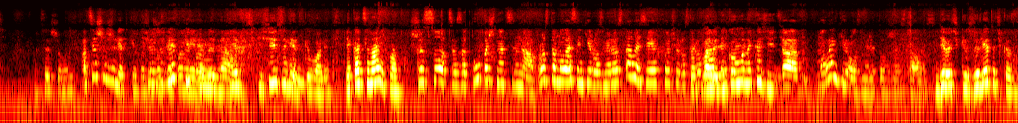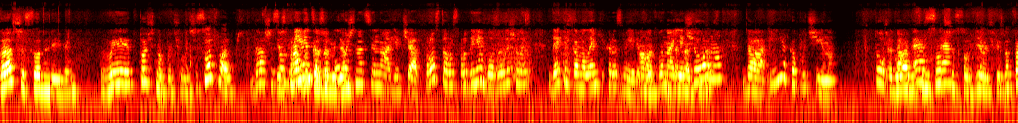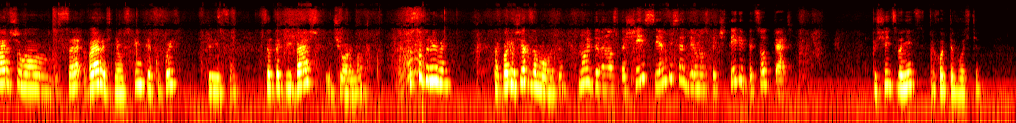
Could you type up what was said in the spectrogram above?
Це що? А це ще жилетки хочу, Ще щоб жилетки поміряли. поміряли? Да. Дівчатки, ще й жилетки, Валя. Яка ціна їх, Валь? 600 це закупочна ціна. Просто малесенькі розміри остались, я їх хочу Так, розпродати. Валя, нікому не кажіть. Да, маленькі розміри теж остались. Дівчатки, жилеточка за 600 гривень. Ви точно почули? 600, Валь? Да, Я 600 ж правду гривень це кажу людям. закупочна ціна, дівчат. Просто розпродаємо, бо залишилось декілька маленьких розмірів. А, От вона ну, є така ще, чорна, да, і є капучино. Теж Була там S, 800, M. 600. Дівчатки, до 1 се- вересня успіньте купив. Дивіться. Це такий беж і чорна. 600 гривень. Так, Валюш, як замовити? 096 70 94 505. Пишіть, дзвоніть, приходьте в гості.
